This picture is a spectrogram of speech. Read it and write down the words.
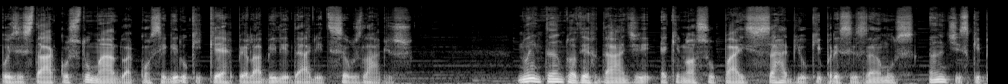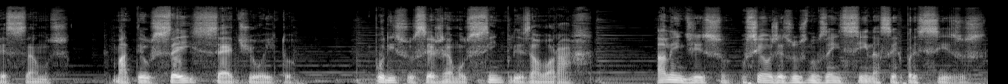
pois está acostumado a conseguir o que quer pela habilidade de seus lábios. No entanto, a verdade é que nosso Pai sabe o que precisamos antes que peçamos. Mateus 6, 7 e 8. Por isso, sejamos simples ao orar. Além disso, o Senhor Jesus nos ensina a ser precisos.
